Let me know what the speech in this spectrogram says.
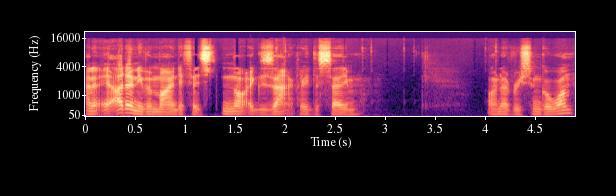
And I don't even mind if it's not exactly the same on every single one.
